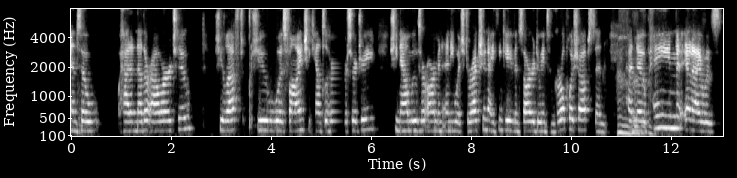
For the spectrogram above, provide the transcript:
and so had another hour or two she left she was fine she canceled her, her surgery she now moves her arm in any which direction i think i even saw her doing some girl push-ups and had no pain and i was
